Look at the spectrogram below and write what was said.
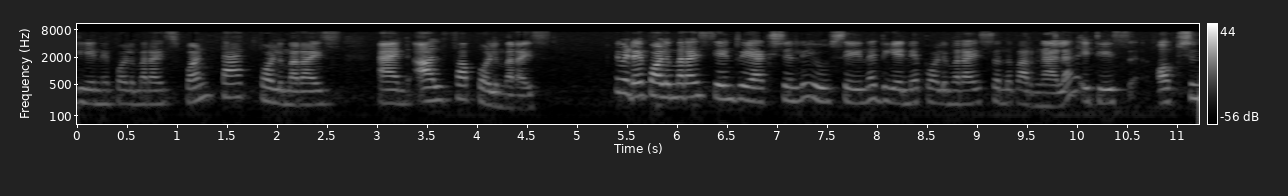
D N A polymerase one Taq polymerase and alpha polymerase ഇവിടെ പോളിമറൈസ് ചെയിൻ റിയാക്ഷനിൽ യൂസ് ചെയ്യുന്ന ഡി എൻ എ പോളിമറൈസ് എന്ന് പറഞ്ഞാൽ ഇറ്റ് ഈസ് ഓപ്ഷൻ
